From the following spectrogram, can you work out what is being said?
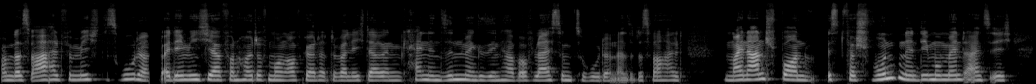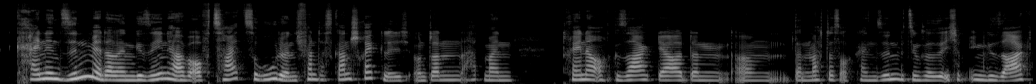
Und das war halt für mich das Rudern, bei dem ich ja von heute auf morgen aufgehört hatte, weil ich darin keinen Sinn mehr gesehen habe, auf Leistung zu rudern. Also das war halt, mein Ansporn ist verschwunden in dem Moment, als ich keinen Sinn mehr darin gesehen habe, auf Zeit zu rudern. Ich fand das ganz schrecklich. Und dann hat mein Trainer auch gesagt, ja, dann, ähm, dann macht das auch keinen Sinn, beziehungsweise ich habe ihm gesagt,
